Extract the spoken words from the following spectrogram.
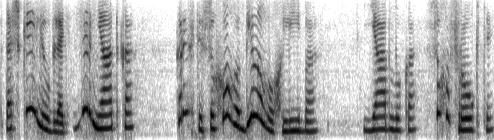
Пташки люблять зернятка, крихти сухого білого хліба, яблука, сухофрукти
